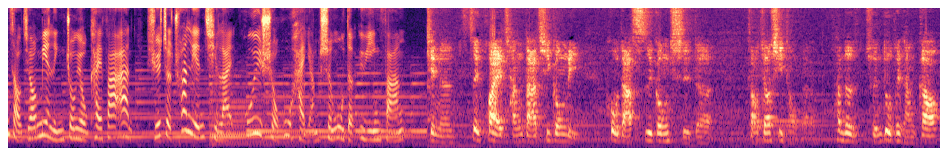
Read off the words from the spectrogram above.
滩早礁面临中油开发案，学者串联起来，呼吁守护海洋生物的育婴房。现呢，这块长达七公里、厚达四公尺的早礁系统呢，它的纯度非常高，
